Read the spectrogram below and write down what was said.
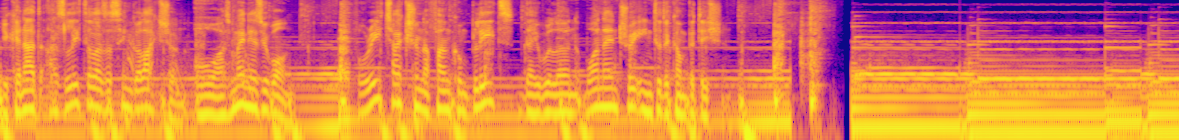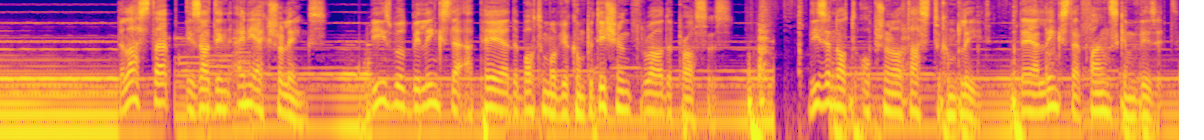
You can add as little as a single action or as many as you want. For each action a fan completes, they will earn one entry into the competition. The last step is adding any extra links. These will be links that appear at the bottom of your competition throughout the process. These are not optional tasks to complete, they are links that fans can visit.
